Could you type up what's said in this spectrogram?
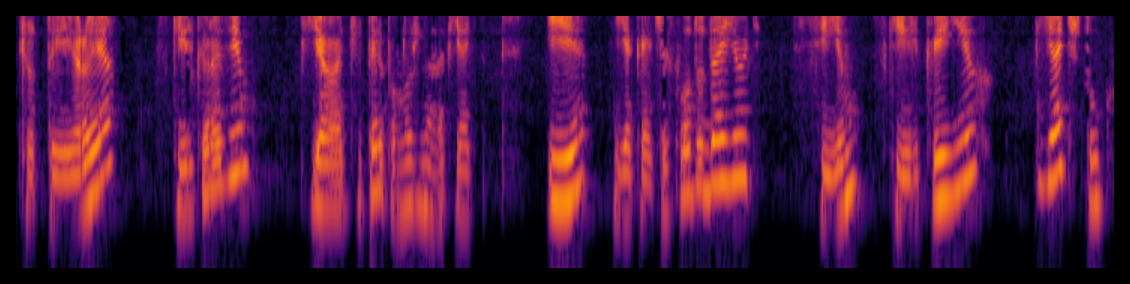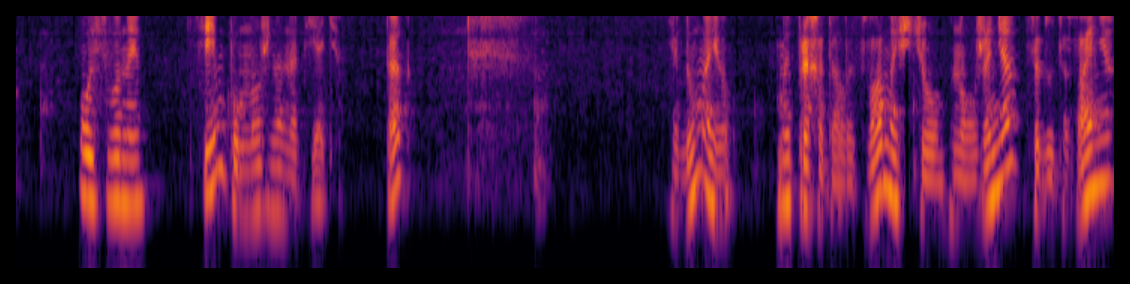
4. Скільки разів? 5. 4 помножене на 5. І яке число додають? 7. Скільки їх? 5 штук. Ось вони. 7 помножене на 5. Так? Я думаю, ми пригадали з вами, що множення це додавання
